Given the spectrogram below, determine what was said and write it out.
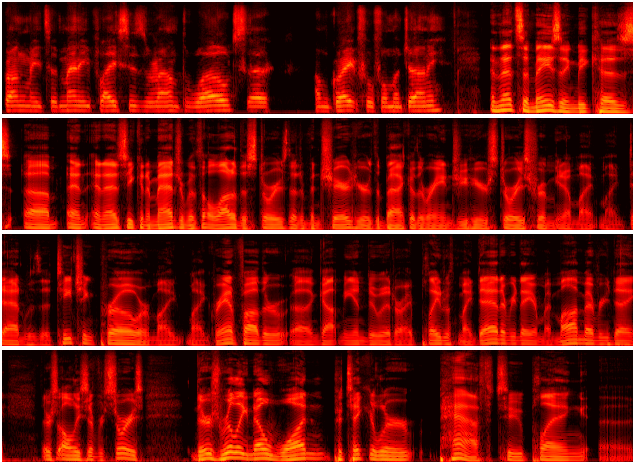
brought me to many places around the world. So I'm grateful for my journey. And that's amazing because, um, and and as you can imagine, with a lot of the stories that have been shared here at the back of the range, you hear stories from, you know, my, my dad was a teaching pro, or my my grandfather uh, got me into it, or I played with my dad every day, or my mom every day. There's all these different stories. There's really no one particular path to playing uh,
